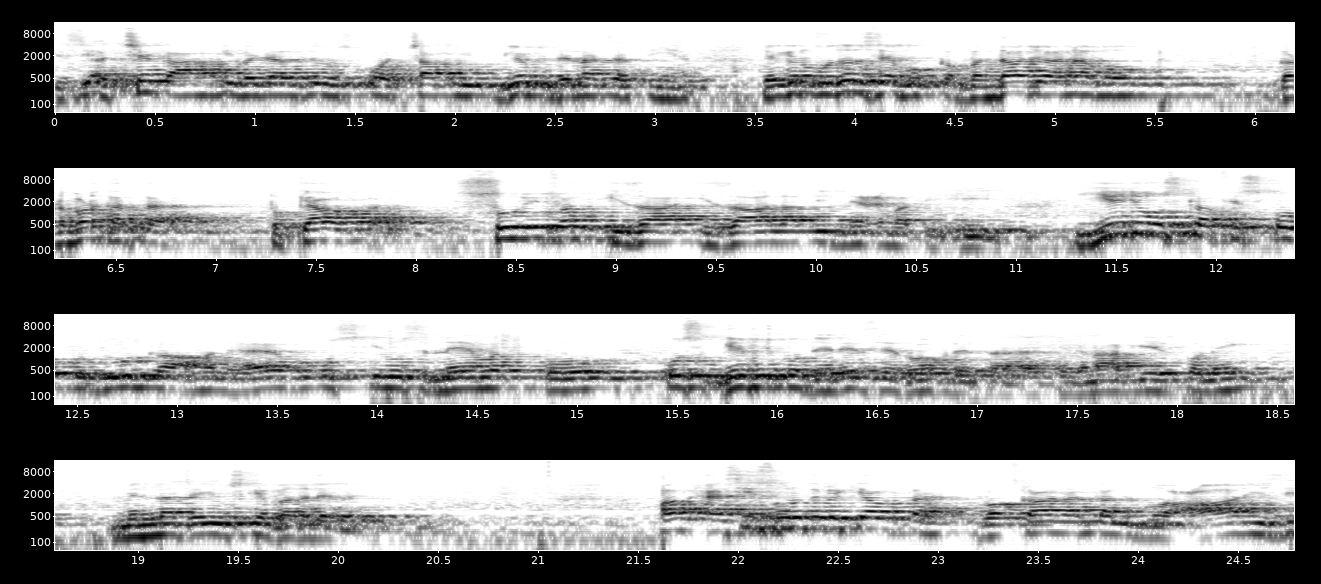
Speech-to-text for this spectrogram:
کسی اچھے کام کی وجہ سے اس کو اچھا کوئی گفٹ دینا چاہتی ہیں، لیکن ادھر سے وہ بندہ جو ہے نا، وہ گڑبڑ کرتا ہے۔ تو کیا ہوتا ہے؟ سوریفت ازا ازالتی نعمت ہی یہ جو اس کا فسق و فجور کا عمل ہے، وہ اس کی اس نعمت کو، اس گفٹ کو دینے سے روک دیتا ہے کہ جناب یہ اس کو نہیں، ملنا چاہیے اس کے بدلے میں۔ اب ایسی صورت میں کیا ہوتا ہے؟ وکانا کل معارض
